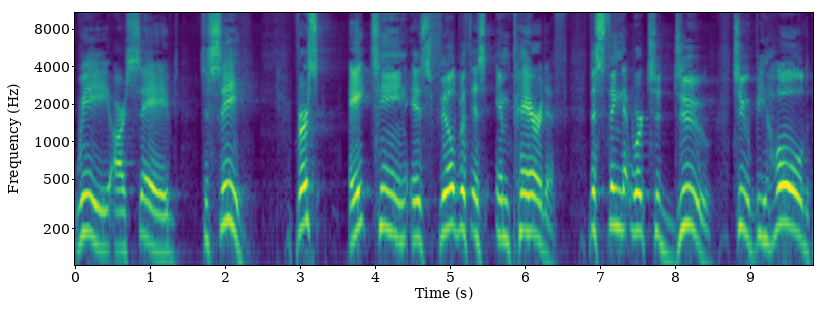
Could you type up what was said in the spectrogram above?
we are saved to see. Verse 18 is filled with this imperative, this thing that we're to do, to behold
